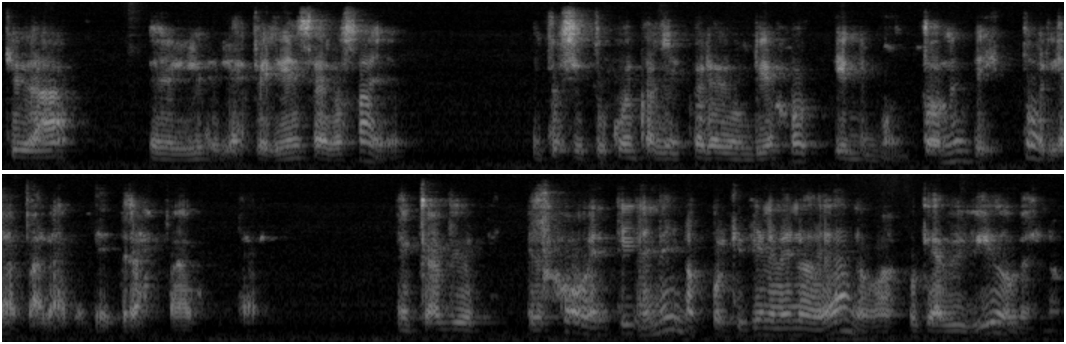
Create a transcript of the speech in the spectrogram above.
que da la experiencia de los años. Entonces si tú cuentas la historia de un viejo, tiene montones de historia para detrás para contar. En cambio, el joven tiene menos porque tiene menos edad nomás, porque ha vivido menos.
